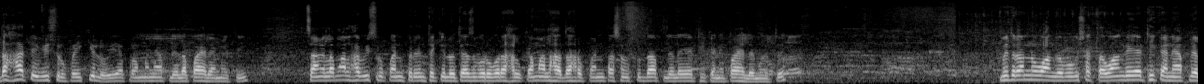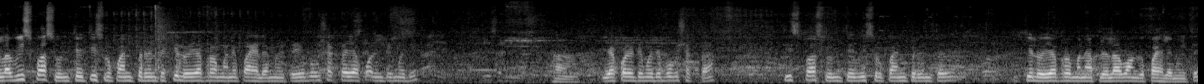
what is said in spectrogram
दहा ते वीस रुपये किलो याप्रमाणे आपल्याला पाहायला मिळते. चांगला माल हा वीस रुपयांपर्यंत किलो त्याचबरोबर हलका माल हा दहा रुपयांपासून सुद्धा आपल्याला या ठिकाणी पाहायला मिळतो मित्रांनो वांग बघू शकता. वांगं या ठिकाणी आपल्याला वीसपासून ते तीस रुपयांपर्यंत किलो याप्रमाणे पाहायला मिळतं हे बघू शकता या क्वालिटीमध्ये. हां या क्वालिटीमध्ये बघू शकता. तीसपासून ते वीस रुपयांपर्यंत किलो याप्रमाणे आपल्याला वांगं पाहायला मिळते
